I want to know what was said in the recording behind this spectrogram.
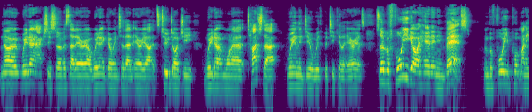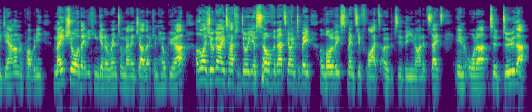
no, we don't actually service that area. We don't go into that area. It's too dodgy. We don't want to touch that. We only deal with particular areas. So before you go ahead and invest, and before you put money down on a property, make sure that you can get a rental manager that can help you out. Otherwise, you're going to have to do it yourself, and that's going to be a lot of expensive flights over to the United States in order to do that.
